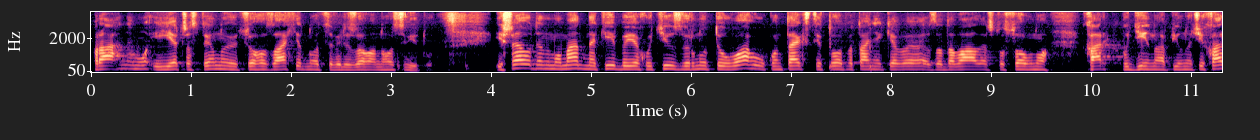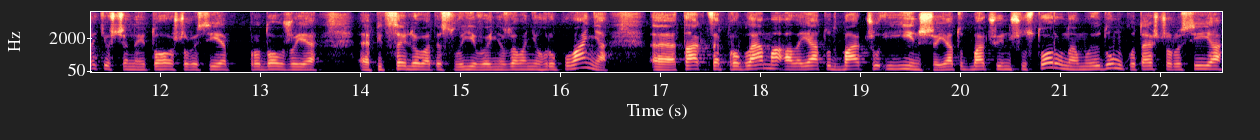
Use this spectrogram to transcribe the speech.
прагнемо і є частиною цього західного цивілізованого світу. І ще один момент, на який би я хотів звернути увагу у контексті того питання, яке ви задавали стосовно подій на півночі Харківщини і того, що Росія продовжує е, підсилювати свої воєнізовані групування. Е, Так, це проблема, але я тут бачу і інше. Я тут бачу іншу сторону. На мою думку, те, що Росія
